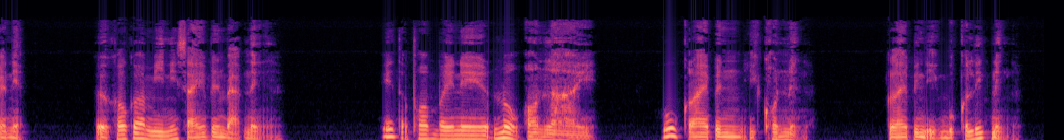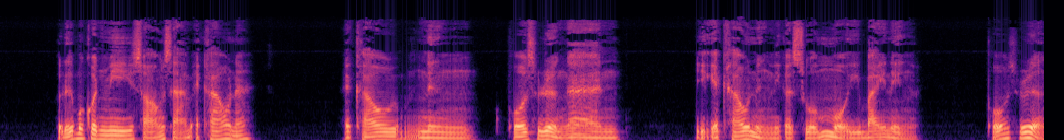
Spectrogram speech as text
กันเนี่ย เออเขาก็มีนิสัยเป็นแบบหนึ่ง เอ๊แต่พอไปในโลกออนไลน์โอ้กลายเป็นอีกคนหนึ่ง กลายเป็นอีกบุคลิกหนึ่ง หรือบางคนมีสองสาม account นะ account หนึ่งโพสเรื่องงาน อีก account หนึ่งนี่ก็สวมหมวกอีกใบหนึ่ง โพสเรื่อง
